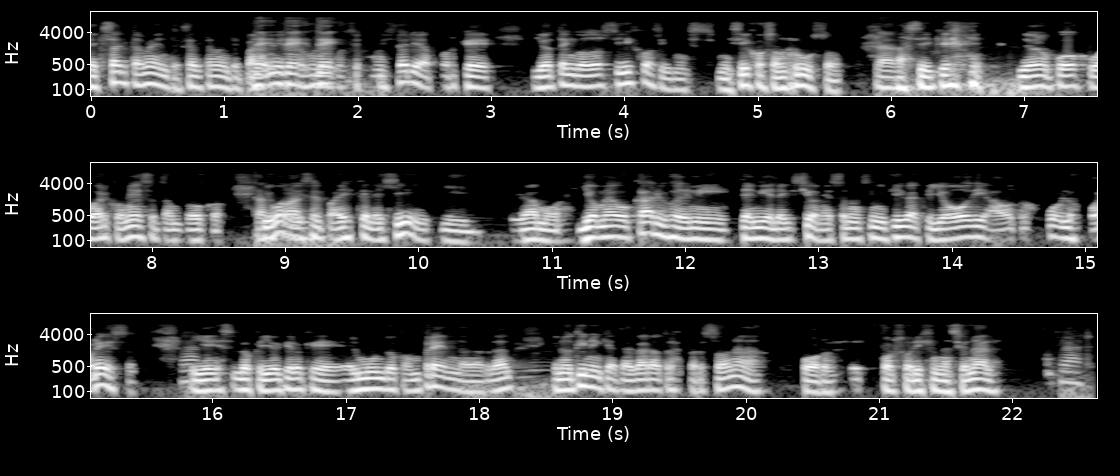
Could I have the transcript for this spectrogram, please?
Exactamente, exactamente. Para mí es una cuestión muy seria porque yo tengo dos hijos y mis, hijos son rusos. Así que yo no puedo jugar con eso tampoco. y bueno, es el país que elegí y, digamos, yo me hago cargo de mi, de mi elección. Eso no significa que yo odie a otros pueblos por eso. Y es lo que yo quiero que el mundo comprenda, ¿verdad? Que no tienen que atacar a otras personas por, por su origen nacional. Claro,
